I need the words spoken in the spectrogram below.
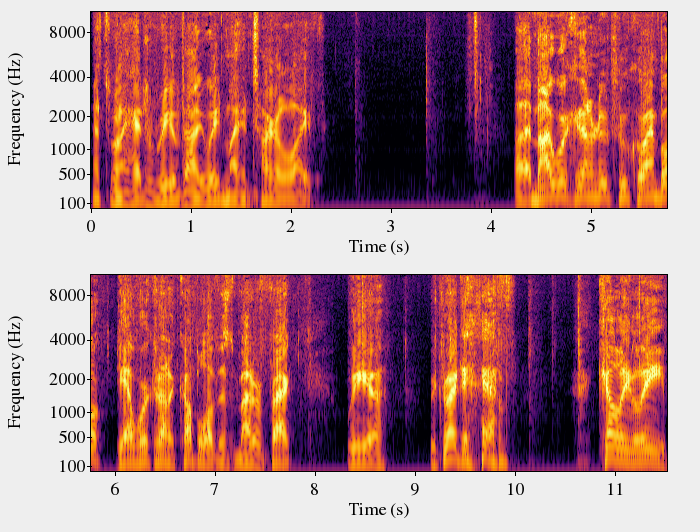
That's when I had to reevaluate my entire life. Uh, am I working on a new true crime book? Yeah, working on a couple of. As a matter of fact, we uh, we tried to have Kelly Lee,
